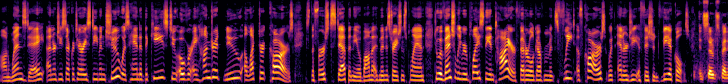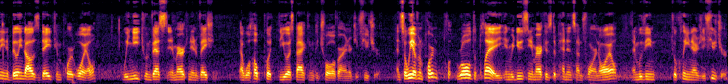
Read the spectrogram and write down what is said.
On Wednesday, Energy Secretary Steven Chu was handed the keys to over a hundred new electric cars. It's the first step in the Obama administration's plan to eventually replace the entire federal government's fleet of cars with energy efficient vehicles. Instead of spending a billion dollars a day to import oil, we need to invest in American innovation that will help put the U.S. back in control of our energy future. And so we have an important role to play in reducing America's dependence on foreign oil and moving to a clean energy future.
